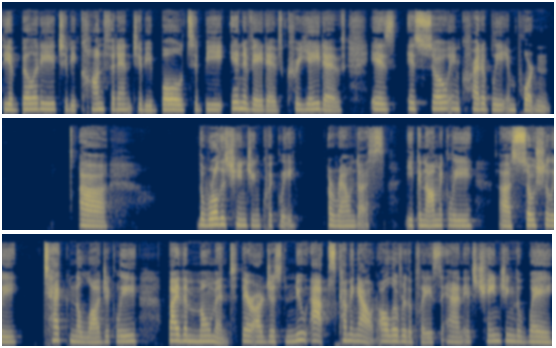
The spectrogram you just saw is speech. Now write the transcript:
The ability to be confident, to be bold, to be innovative, creative is, is so incredibly important. Uh, the world is changing quickly around us, economically, uh, socially, technologically by the moment there are just new apps coming out all over the place and it's changing the way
